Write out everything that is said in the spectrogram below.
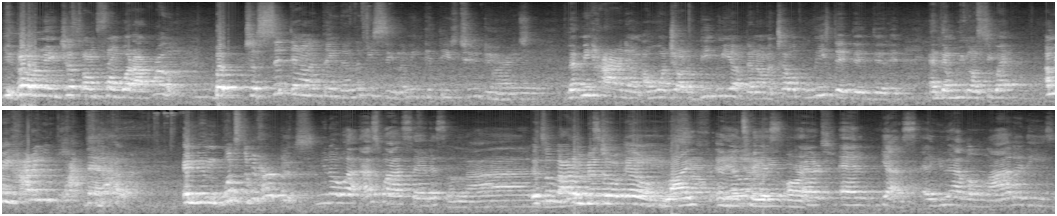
You know what I mean? Just from, from what I wrote. But to sit down and think, then let me see, let me get these two dudes. Right. Let me hire them. I want y'all to beat me up. Then I'm gonna tell the police that they did it, and then we're gonna see what. I mean, how do you plot that out? And then what's the purpose? You know what? That's why I said it's a lot. It's a lot of mental illness. Life imitating art. And, and yes, and you have a lot of these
